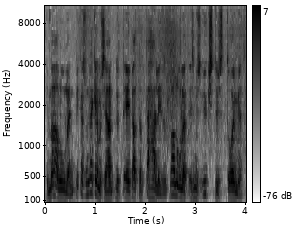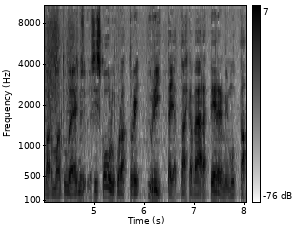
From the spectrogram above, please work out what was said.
niin mä luulen, mikä sun näkemys ihan nyt ei välttämättä tähän liity, mutta mä luulen, että esimerkiksi yksityiset toimijat varmaan tulee, esimerkiksi siis koulukuraattori-yrittäjät, tai ehkä väärä termi, mutta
